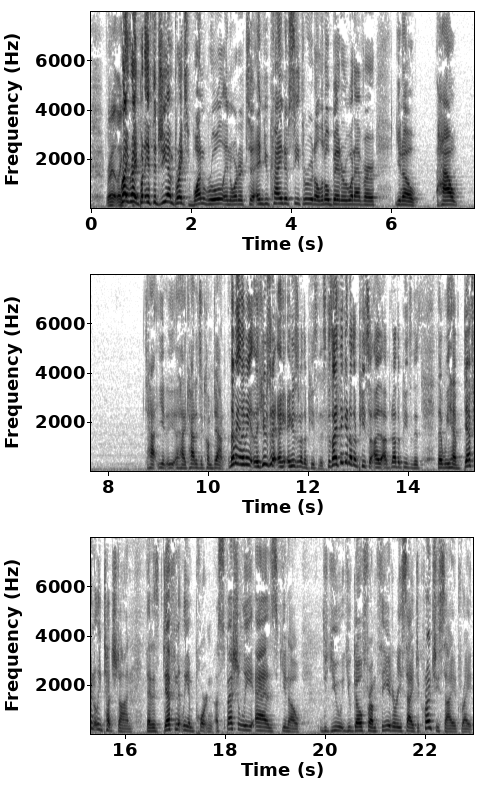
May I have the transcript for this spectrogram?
right? Like, right, right. But if the GM breaks one rule in order to, and you kind of see through it a little bit or whatever, you know how. How, you, like how does it come down? Let me let me here's a, here's another piece of this because I think another piece of, uh, another piece of this that we have definitely touched on that is definitely important, especially as you know you you go from theatery side to crunchy side, right?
